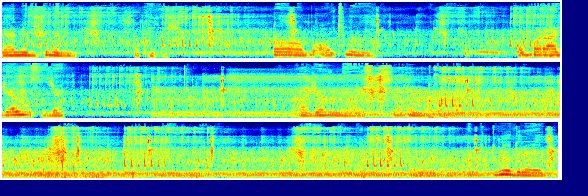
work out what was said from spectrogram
Yani düşünmedim. O kadar. Aa bu altın mı? O para harcayalım mı sizce? Harcayalım ya. Duruyor direkt.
